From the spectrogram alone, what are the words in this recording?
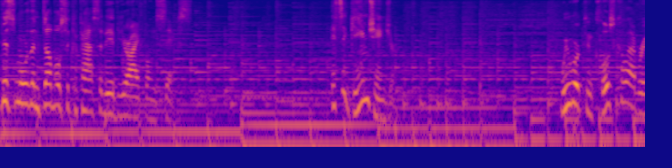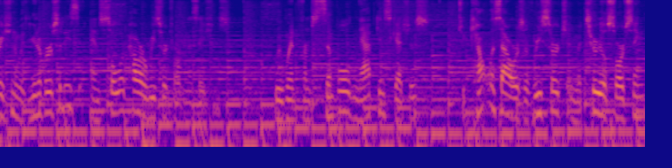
This more than doubles the capacity of your iPhone 6. It's a game changer. We worked in close collaboration with universities and solar power research organizations. We went from simple napkin sketches to countless hours of research and material sourcing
